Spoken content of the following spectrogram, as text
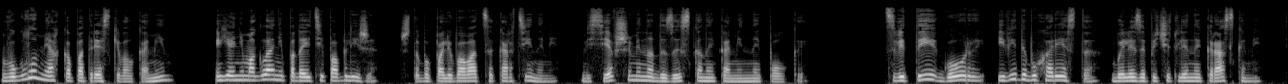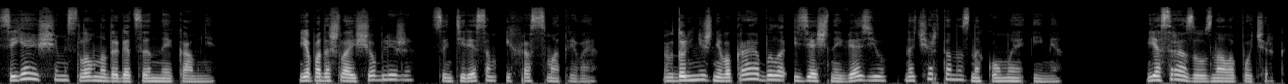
В углу мягко потрескивал камин, и я не могла не подойти поближе, чтобы полюбоваться картинами, висевшими над изысканной каминной полкой. Цветы, горы и виды Бухареста были запечатлены красками, сияющими словно драгоценные камни. Я подошла еще ближе, с интересом их рассматривая. Вдоль нижнего края было изящной вязью начертано знакомое имя. Я сразу узнала почерк.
